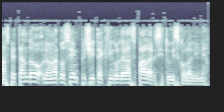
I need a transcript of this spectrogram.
Aspettando Leonardo Semplici, tecnico della spalla, restituisco la linea.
